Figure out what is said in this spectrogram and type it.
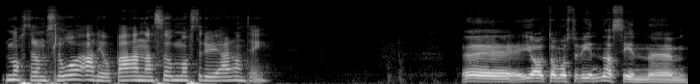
måste de slå allihopa annars så måste du göra någonting. Eh, ja, att de måste vinna sin, eh,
